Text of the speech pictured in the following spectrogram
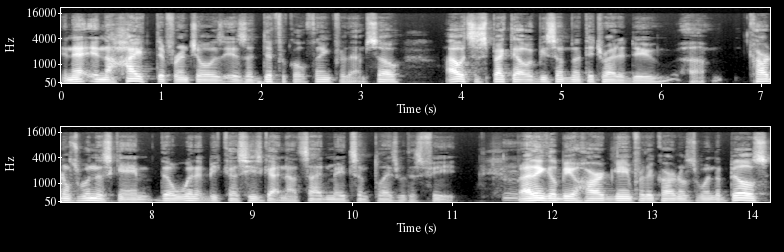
and that in the height differential is, is a difficult thing for them. So I would suspect that would be something that they try to do. Um, Cardinals win this game, they'll win it because he's gotten outside and made some plays with his feet. Mm. But I think it'll be a hard game for the Cardinals to win. The Bills,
